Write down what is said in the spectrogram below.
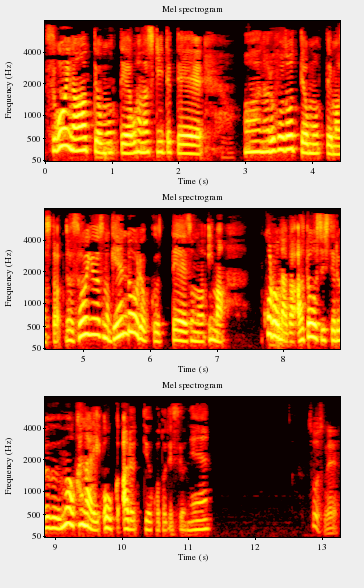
すごいなって思ってお話聞いてて、ああ、なるほどって思ってました。じゃあそういうその原動力って、その今、コロナが後押ししてる部分もかなり多くあるっていうことですよね。そうですね。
